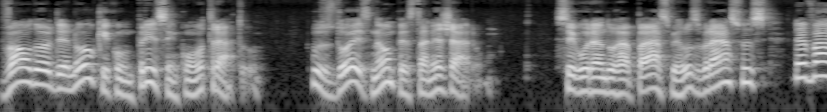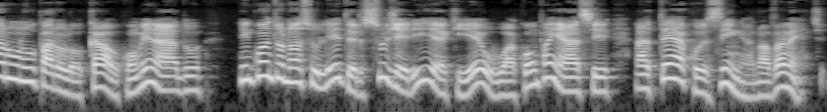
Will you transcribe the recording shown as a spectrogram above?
Valdo ordenou que cumprissem com o trato. Os dois não pestanejaram. Segurando o rapaz pelos braços, levaram-no para o local combinado, enquanto nosso líder sugeria que eu o acompanhasse até a cozinha novamente.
